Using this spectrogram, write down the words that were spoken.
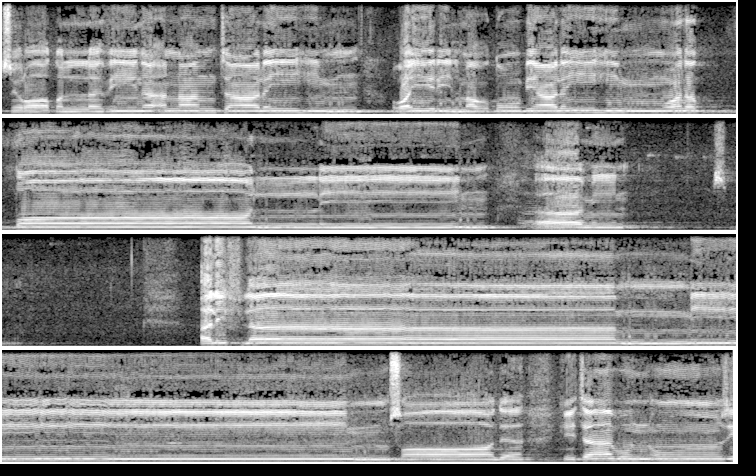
صراط الذين أنعمت عليهم غير المغضوب عليهم ولا الضالين. آمين. ألف لام صاد. كتاب أنزل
